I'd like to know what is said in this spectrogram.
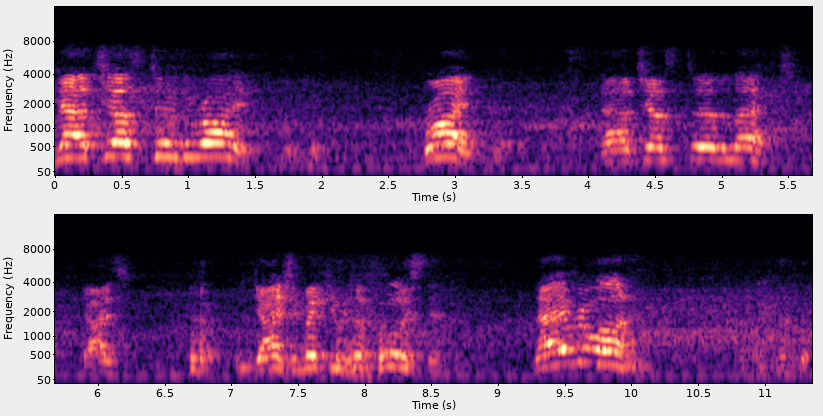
Now just to the right. Right. Now just to the left. Guys, guys, you're making me look foolish. Now everyone.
